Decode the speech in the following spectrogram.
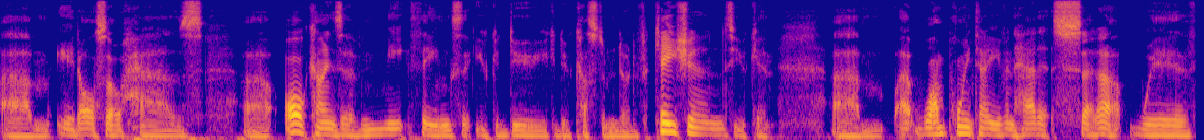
Um, it also has uh, all kinds of neat things that you could do. You can do custom notifications. You can, um, at one point, I even had it set up with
